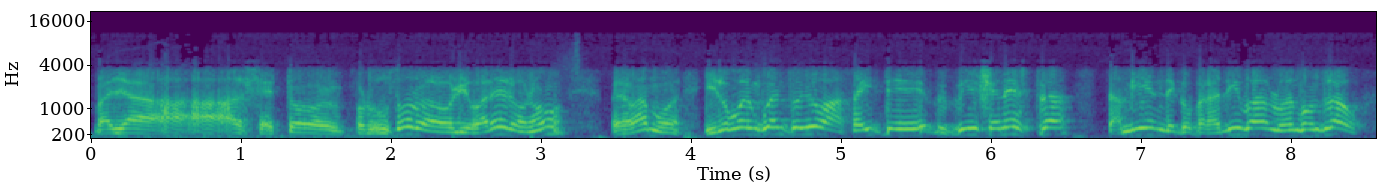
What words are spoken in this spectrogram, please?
vaya al sector productor, al olivarero, ¿no? Pero vamos, y luego encuentro yo aceite virgen extra, también de cooperativa, lo he encontrado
